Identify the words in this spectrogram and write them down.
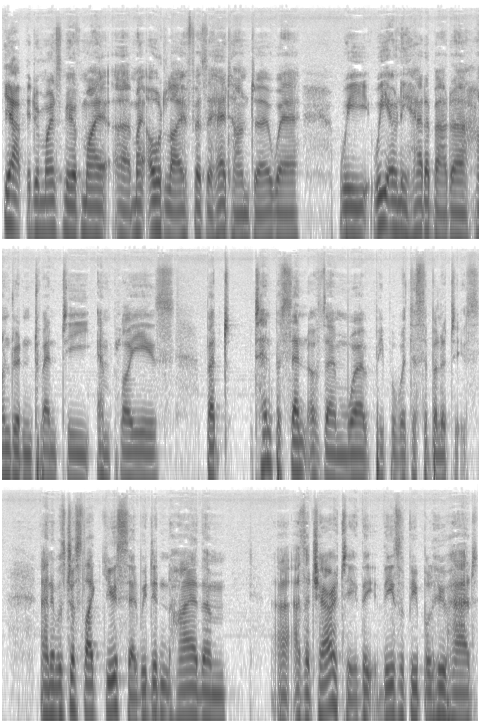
Yeah, it reminds me of my uh, my old life as a headhunter, where we we only had about 120 employees, but 10% of them were people with disabilities, and it was just like you said, we didn't hire them uh, as a charity. The, these were people who had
